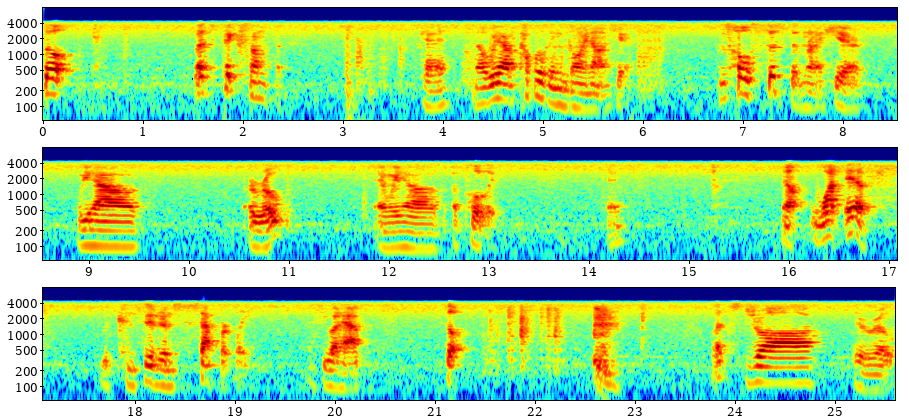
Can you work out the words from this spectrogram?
So let's pick something. Okay? Now we have a couple things going on here. This whole system right here, we have a rope and we have a pulley. Okay? Now, what if we consider them separately? Let's see what happens. draw the rope.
